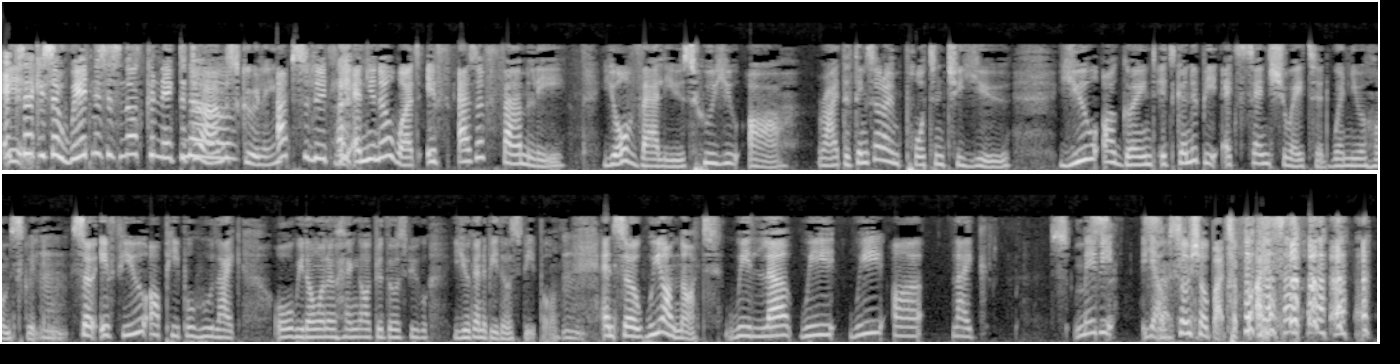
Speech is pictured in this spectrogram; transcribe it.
exactly, so weirdness is not connected to homeschooling. Absolutely. and you know what? If as a family, your values, who you are, right? The things that are important to you, you are going, it's going to be accentuated when you're homeschooling. Mm. So if you are people who like, oh, we don't want to hang out with those people, you're going to be those people. Mm. And so we are not. We love, we, we are like, s- maybe, yeah, social butterflies.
